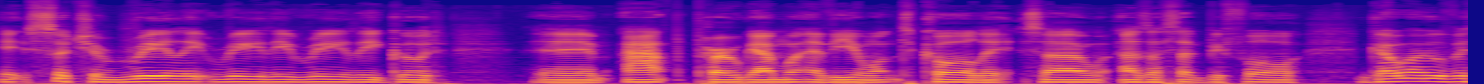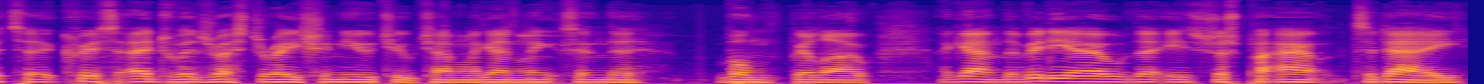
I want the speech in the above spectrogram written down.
It's such a really, really, really good um, app, program, whatever you want to call it. So, as I said before, go over to Chris Edwards Restoration YouTube channel. Again, links in the bump below. Again, the video that he's just put out today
